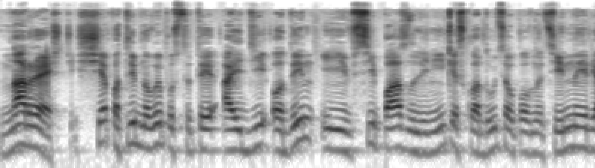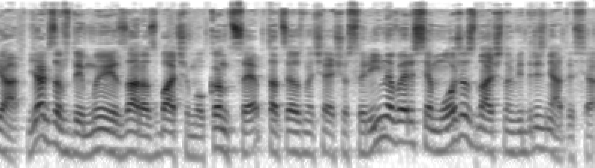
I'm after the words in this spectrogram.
Нарешті ще потрібно випустити ID1 і всі пазли лінійки складуться у повноцінний ряд. Як завжди, ми зараз бачимо концепт, а це означає, що серійна версія може значно відрізнятися.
